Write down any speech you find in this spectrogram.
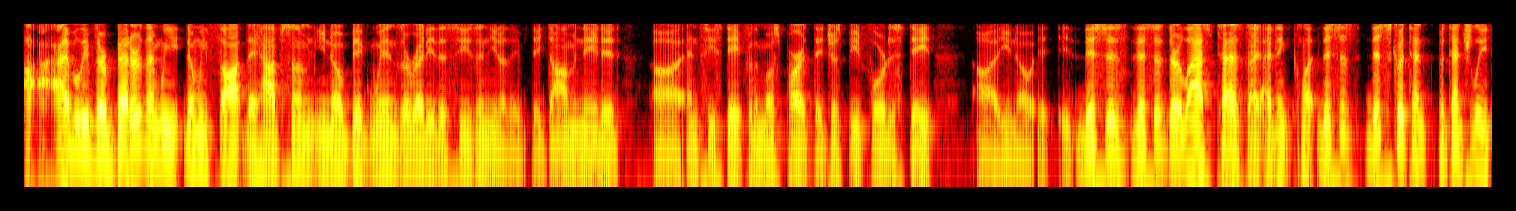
I, I believe they're better than we than we thought. They have some you know big wins already this season. You know they they dominated uh, NC State for the most part. They just beat Florida State. Uh, you know, it, it, this is this is their last test. I, I think Cle- this is this could ten- potentially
